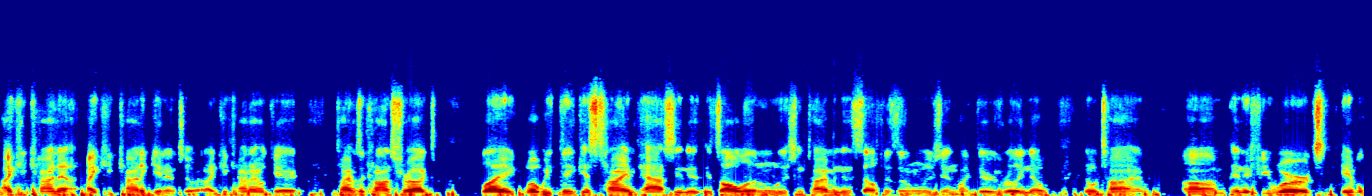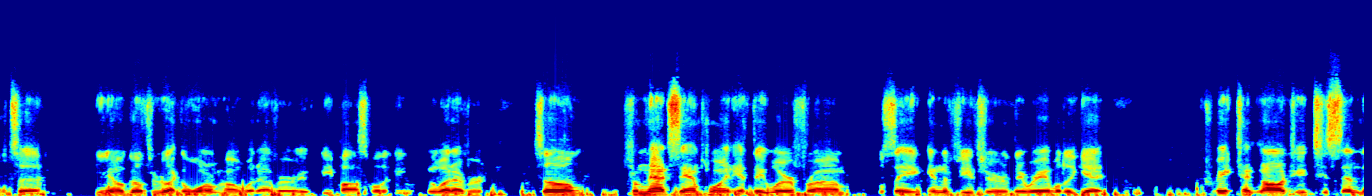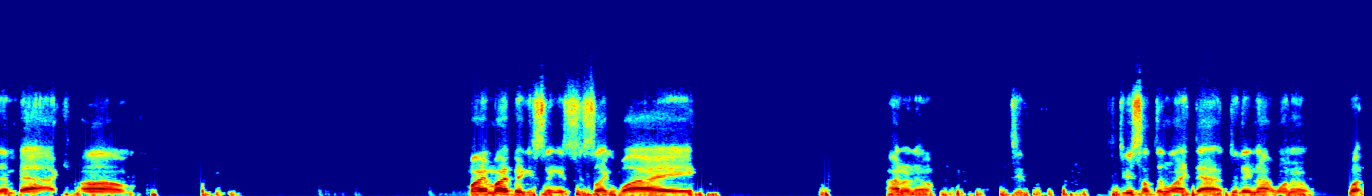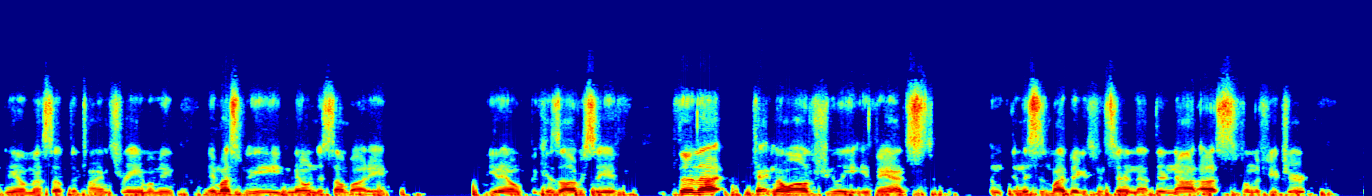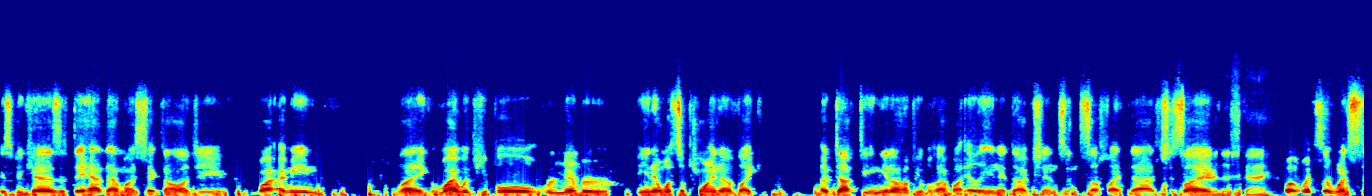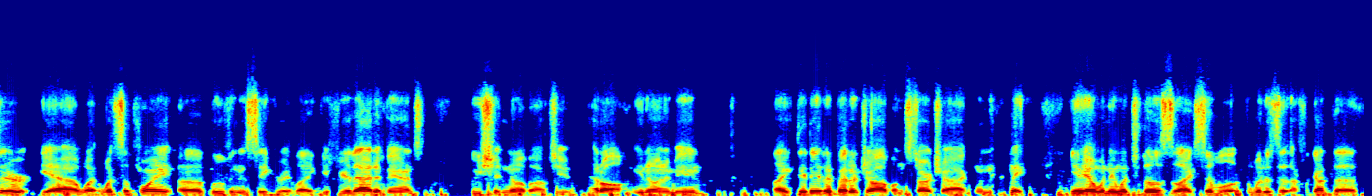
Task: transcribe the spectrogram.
I could kind of, I could kind of get into it. I could kind of okay, time's a construct. Like what we think is time passing, it's all an illusion. Time in itself is an illusion. Like there's really no no time. Um, and if you were able to, you know, go through like a wormhole, whatever, it'd be possible to do whatever. So, from that standpoint, if they were from, we'll say, in the future, they were able to get create technology to send them back. Um, my my biggest thing is just like why. I don't know. To, to do something like that, do they not want to what you know mess up the time stream. I mean, it must be known to somebody, you know, because obviously if they're that technologically advanced, and, this is my biggest concern that they're not us from the future, is because if they had that much technology, why? I mean, like, why would people remember? You know, what's the point of like abducting? You know how people talk about alien abductions and stuff like that. It's just like the sky. what what's the what's their yeah what what's the point of moving in secret like if you're that advanced we shouldn't know about you at all you know what i mean like they did a better job on star trek when they you know when they went to those like civil what is it? I forgot the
